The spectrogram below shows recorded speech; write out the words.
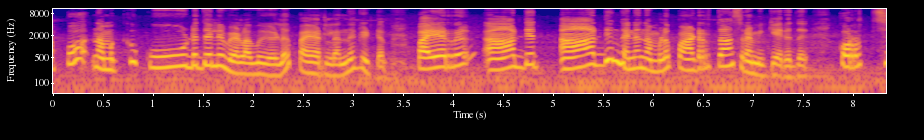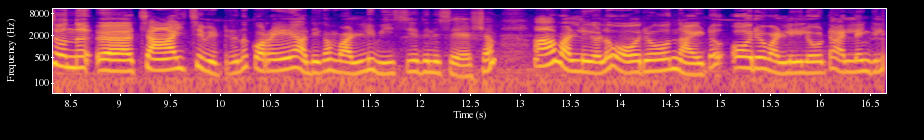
അപ്പോൾ നമുക്ക് കൂടുതൽ വിളവുകൾ പയറിൽ നിന്ന് കിട്ടും. പയർ ആദ്യ ആദ്യം തന്നെ നമ്മൾ പടർത്താൻ ശ്രമിക്കരുത്. കുറച്ചൊന്ന് ചായ്ച്ച് വിട്ടിരുന്ന് കുറേ അധികം വള്ളി വീശിയതിന് ശേഷം ആ വള്ളികൾ ഓരോന്നായിട്ട് ഓരോ വള്ളിയിലോട്ട് അല്ലെങ്കിൽ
